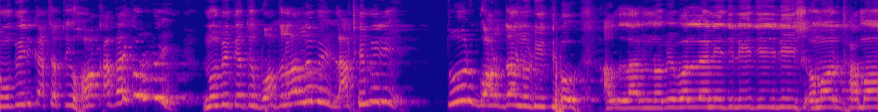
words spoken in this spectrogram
নবীর কাছে তুই হক আদায় করবি? নবীকে তুই বদলা নেবে লাঠি মেরে? তোর গর্দা নুড়ি দেব। আল্লাহর নবী বললেন ইজলি ইজলি ওমর থামো।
